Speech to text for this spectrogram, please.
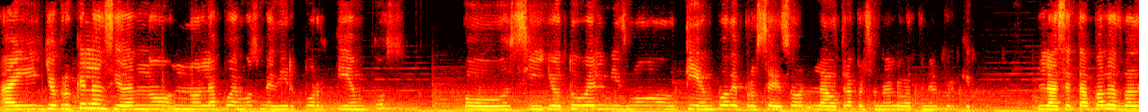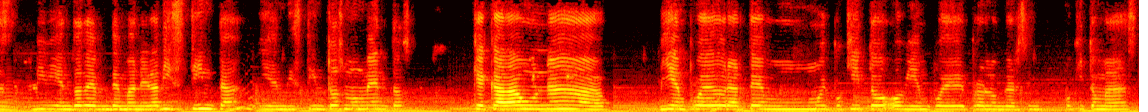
ahí, yo creo que la ansiedad no, no la podemos medir por tiempos, o si yo tuve el mismo tiempo de proceso, la otra persona lo va a tener porque las etapas las vas viviendo de, de, manera distinta y en distintos momentos, que cada una bien puede durarte muy poquito o bien puede prolongarse un poquito más.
